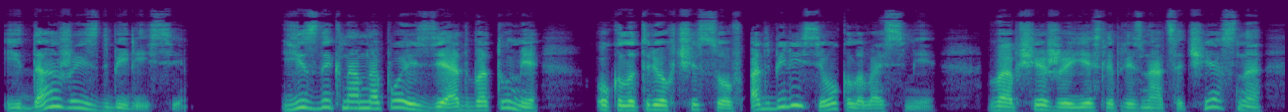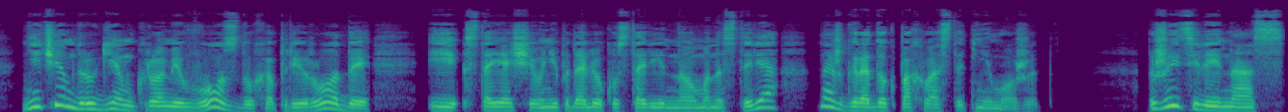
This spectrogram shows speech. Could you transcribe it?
и даже из Тбилиси. Езды к нам на поезде от Батуми около трех часов, от Тбилиси около восьми. Вообще же, если признаться честно, ничем другим, кроме воздуха, природы и стоящего неподалеку старинного монастыря, наш городок похвастать не может. Жителей нас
